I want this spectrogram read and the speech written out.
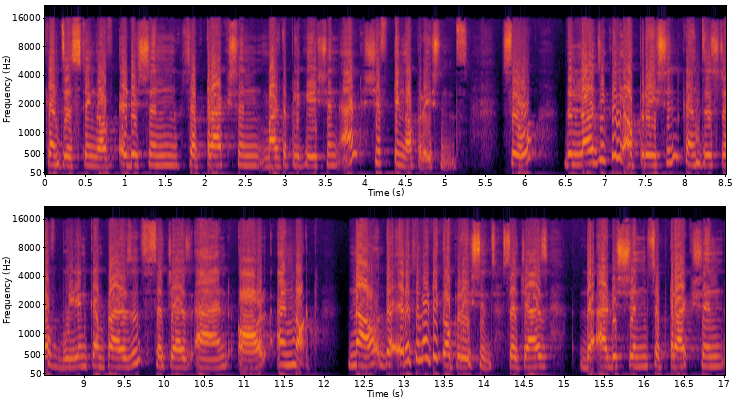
consisting of addition, subtraction, multiplication and shifting operations. So, the logical operation consists of boolean comparisons such as AND, OR and NOT. Now, the arithmetic operations such as the addition, subtraction,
